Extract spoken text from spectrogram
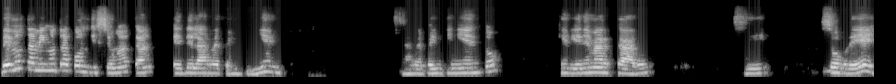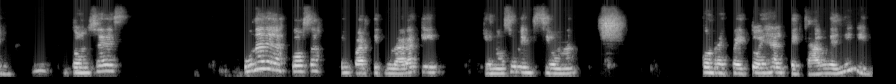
Vemos también otra condición acá, es del arrepentimiento. Arrepentimiento que viene marcado, ¿sí? Sobre ello. Entonces, una de las cosas en particular aquí que no se menciona con respecto es al pecado de Nínive.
